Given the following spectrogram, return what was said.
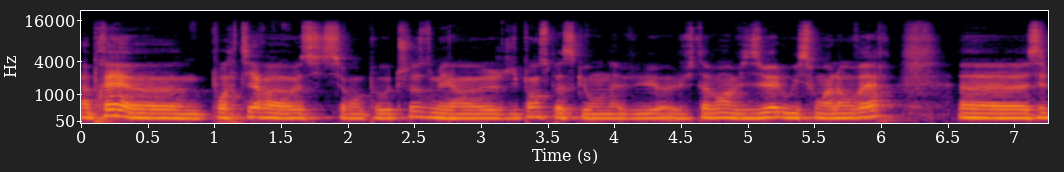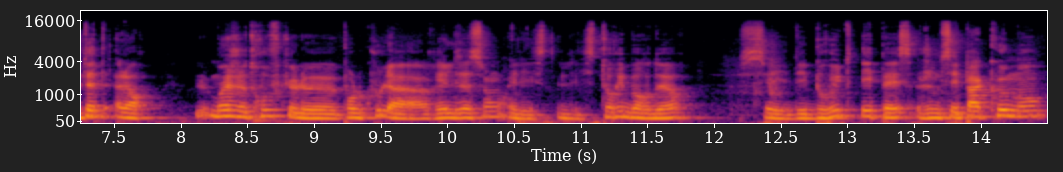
Après, euh, pour partir euh, aussi sur un peu autre chose, mais euh, j'y pense parce qu'on a vu juste avant un visuel où ils sont à l'envers. C'est peut-être. Alors, moi je trouve que pour le coup, la réalisation et les, les storyboarders, c'est des brutes épaisses. Je ne sais pas comment.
